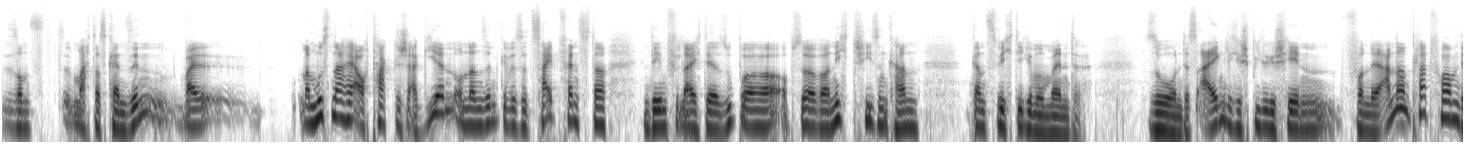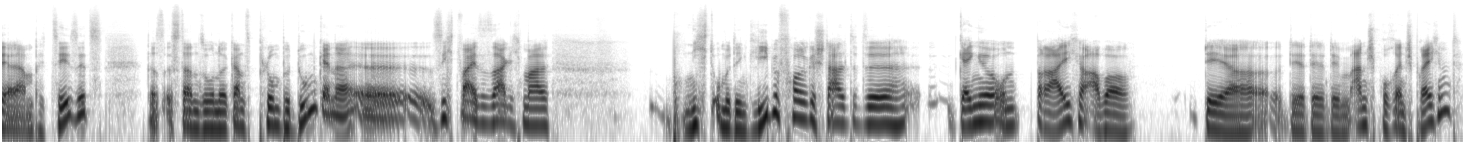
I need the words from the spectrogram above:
sonst macht das keinen Sinn, weil man muss nachher auch taktisch agieren und dann sind gewisse Zeitfenster, in denen vielleicht der Super Observer nicht schießen kann, ganz wichtige Momente. So, und das eigentliche Spielgeschehen von der anderen Plattform, der am PC sitzt, das ist dann so eine ganz plumpe Doom-Sichtweise, äh, sage ich mal. Nicht unbedingt liebevoll gestaltete Gänge und Bereiche, aber der, der, der, dem Anspruch entsprechend.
